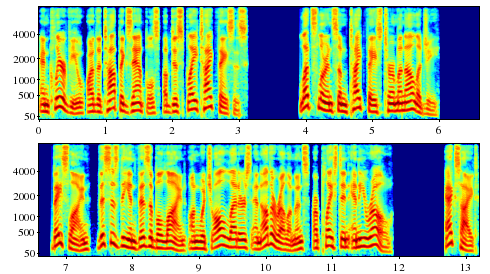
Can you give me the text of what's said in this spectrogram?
and Clearview are the top examples of display typefaces. Let's learn some typeface terminology. Baseline this is the invisible line on which all letters and other elements are placed in any row. X height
